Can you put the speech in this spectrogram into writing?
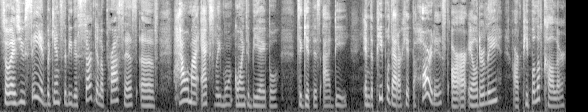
So as you see, it begins to be this circular process of how am I actually going to be able to get this ID? And the people that are hit the hardest are our elderly, our people of color,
